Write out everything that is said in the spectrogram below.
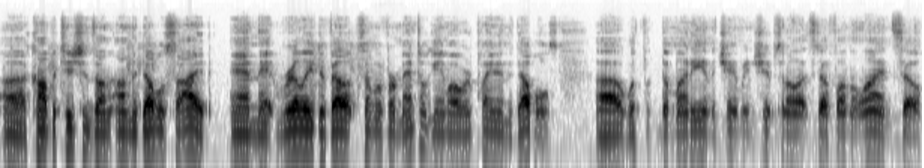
uh, competitions on, on the double side, and that really developed some of her mental game over playing in the doubles uh, with the money and the championships and all that stuff on the line. So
